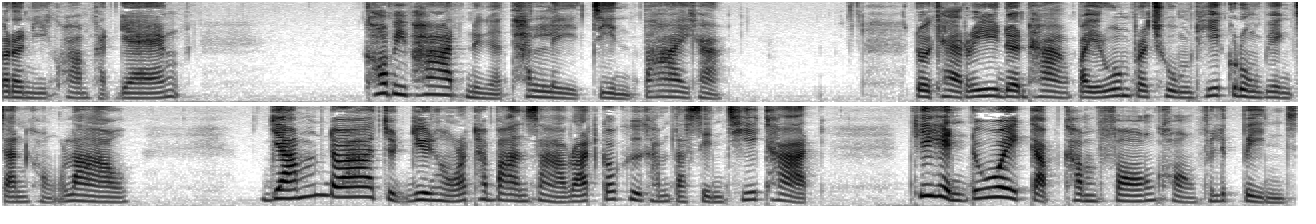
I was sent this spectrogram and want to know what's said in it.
กรณีความขัดแย้ง ข้อพิพาทเหนือทะเลจีนใต้ค่ะ โดยแคร์รีเดินทางไปร่วมประชุมที่กรุงเวียงจันทน์ของลาว ย้ำว่าจุดยืนของรัฐบาลสหรัฐก็คือคำตัดสินชี้ขาด ที่เห็นด้วยกับคำฟ้องของฟิลิปปินส์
